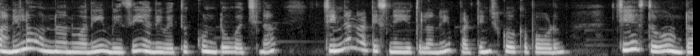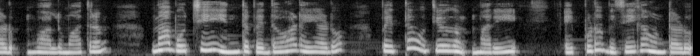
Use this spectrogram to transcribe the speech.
పనిలో ఉన్నాను అని బిజీ అని వెతుక్కుంటూ వచ్చిన చిన్ననాటి స్నేహితులని పట్టించుకోకపోవడం చేస్తూ ఉంటాడు. వాళ్ళు మాత్రం మా బుచ్చి ఇంత పెద్దవాడయ్యాడో పెద్ద ఉద్యోగం మరి ఎప్పుడూ బిజీగా ఉంటాడు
